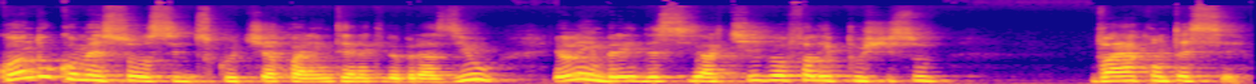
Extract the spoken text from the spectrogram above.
Quando começou a se discutir a quarentena aqui do Brasil, eu lembrei desse artigo e eu falei, puxa, isso vai acontecer.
